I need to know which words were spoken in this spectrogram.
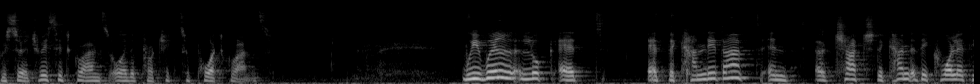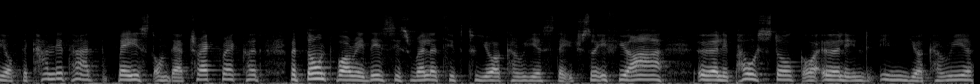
research visit grants or the project support grants. We will look at at the candidate and uh, judge the, the quality of the candidate based on their track record. But don't worry, this is relative to your career stage. So if you are early postdoc or early in, in your career,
